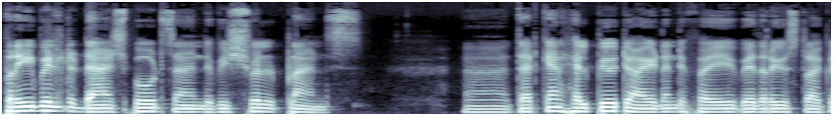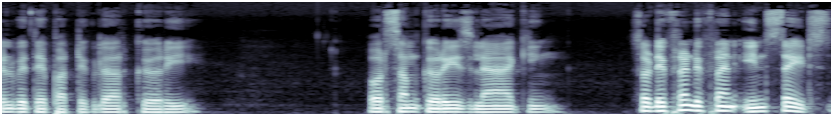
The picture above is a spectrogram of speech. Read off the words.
pre-built dashboards and visual plans uh, that can help you to identify whether you struggle with a particular query or some query is lacking. So different different insights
